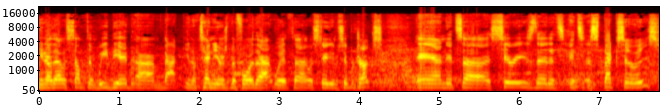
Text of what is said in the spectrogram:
You know that was something we did um, back you know 10 years before that with uh, with Stadium Super Trucks, and it's a series that it's it's a spec series,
